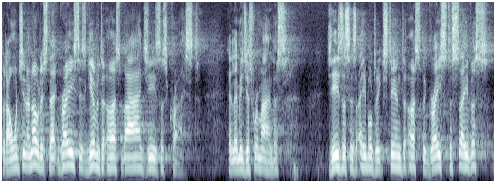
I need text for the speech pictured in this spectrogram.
But I want you to notice that grace is given to us by Jesus Christ. And let me just remind us Jesus is able to extend to us the grace to save us,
